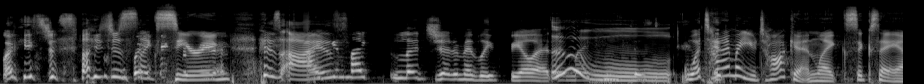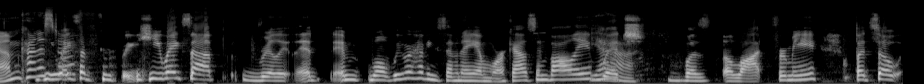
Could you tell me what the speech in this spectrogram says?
But he's just like, He's just like waiting for me to- searing his eyes. I can like legitimately feel it. And, like, just- What time are you talking? Like 6 a.m. kind of he stuff? wakes up. He wakes up really. And, and well, we were having seven a.m. workouts in Bali, Yeah. which was a lot for me. But so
